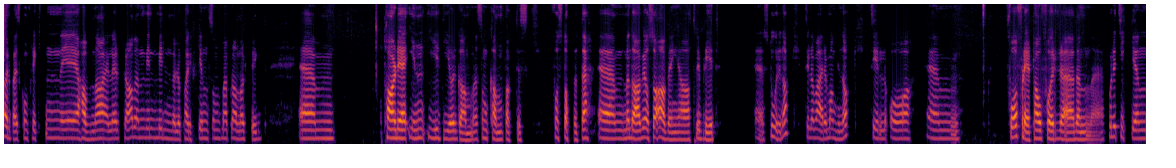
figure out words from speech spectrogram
arbeidskonflikten i havna eller fra den vindmølleparken som er planlagt bygd. um, tar det inn i de organene som kan faktisk få stoppet det. Um, men da er vi også avhengig av at vi blir uh, store nok til å være mange nok til å um, få flertall for uh, den uh, politikken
